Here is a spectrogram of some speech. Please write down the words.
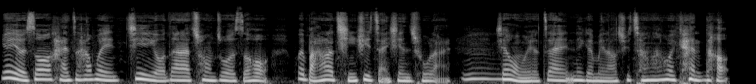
因为有时候孩子他会借由在创作的时候，会把他的情绪展现出来。嗯，像我们有在那个美劳区常常会看到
